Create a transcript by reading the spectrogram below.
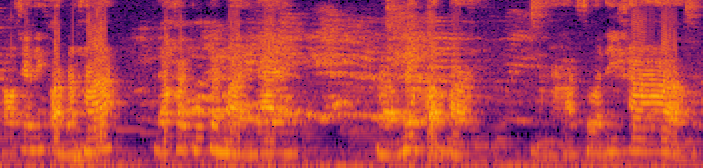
เอาแค่นี้ก่อนนะคะ แล้วค่อยพบกันใหม่ใน เรื่องต่อไปนะคะสวัสดีค่ะ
